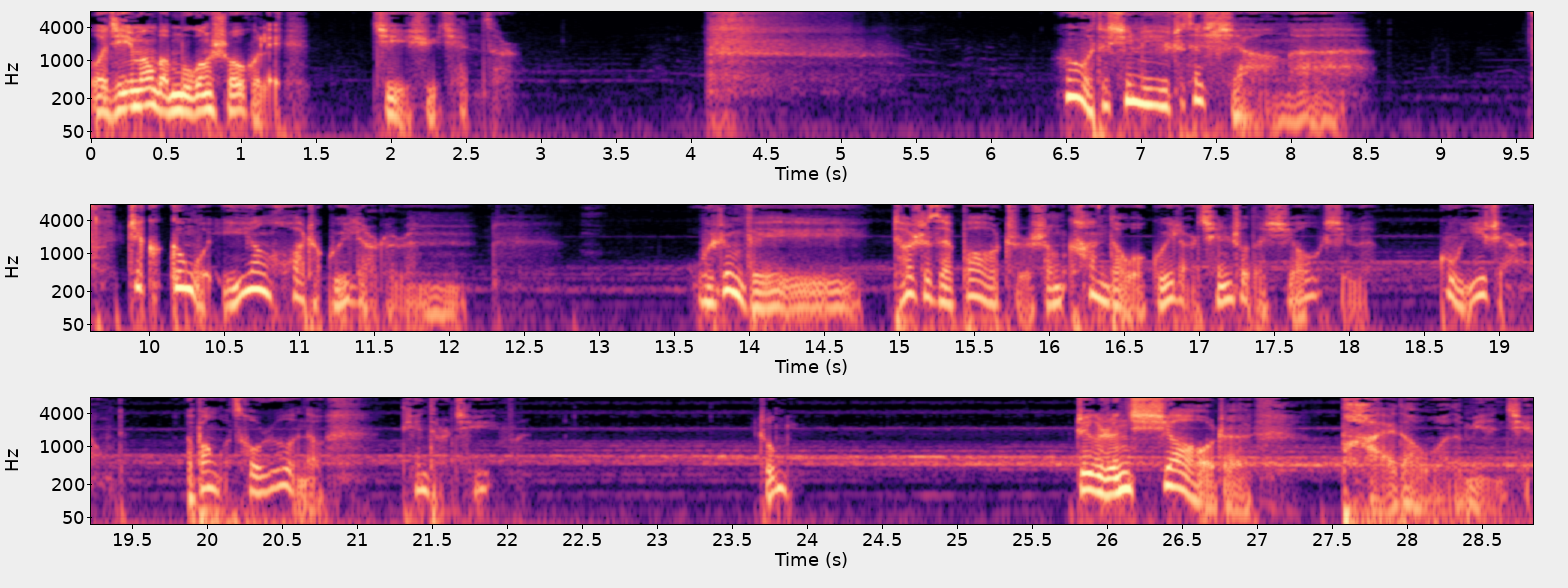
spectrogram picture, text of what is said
我急忙把目光收回来，继续签字儿。我的心里一直在想啊，这个跟我一样画着鬼脸的人，我认为他是在报纸上看到我鬼脸签售的消息了，故意这样弄的，帮我凑热闹，添点气氛。终于，这个人笑着排到我的面前，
